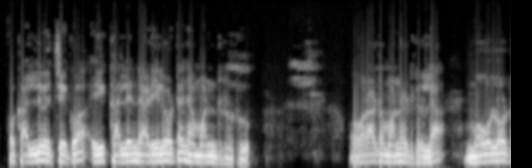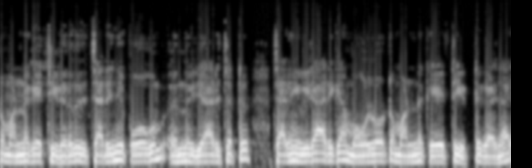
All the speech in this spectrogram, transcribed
അപ്പോൾ കല്ല് വെച്ചേക്കുക ഈ കല്ലിന്റെ അടിയിലോട്ടേ ഞാൻ മണ്ണിട്ടുള്ളൂ ഓവറായിട്ട് മണ്ണ് ഇട്ടിട്ടില്ല. മുകളിലോട്ട് മണ്ണ് കയറ്റി ഇടരുത്. ചരിഞ്ഞ് പോകും എന്ന് വിചാരിച്ചിട്ട് ചരിഞ്ഞ് വിചാരിക്കാൻ മുകളിലോട്ട് മണ്ണ് കയറ്റി ഇട്ട് കഴിഞ്ഞാൽ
